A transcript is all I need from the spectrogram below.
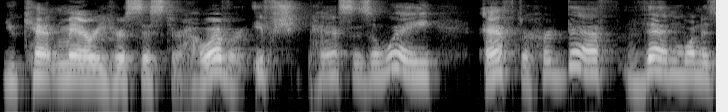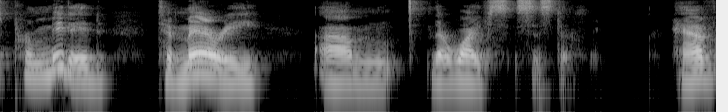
you can't marry her sister. However, if she passes away after her death, then one is permitted to marry um, their wife's sister. Have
